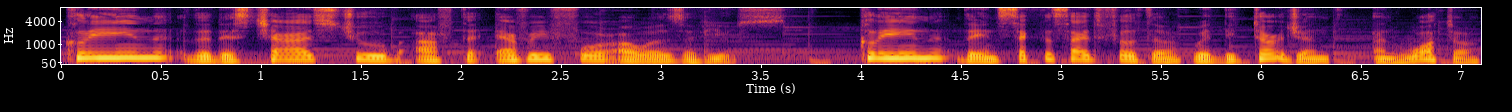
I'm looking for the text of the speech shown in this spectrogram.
Clean the discharge tube after every 4 hours of use. Clean the insecticide filter with detergent and water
